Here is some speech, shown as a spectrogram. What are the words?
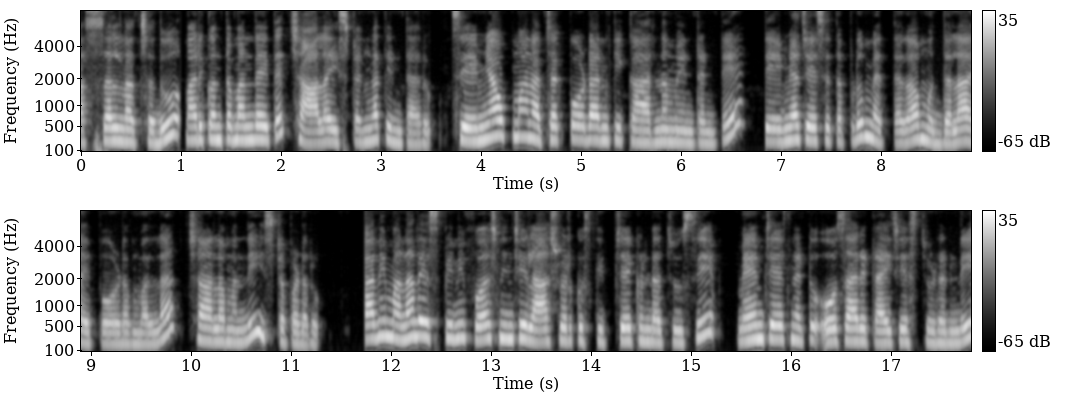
అస్సలు నచ్చదు. మరి కొంతమంది అయితే చాలా ఇష్టంగా తింటారు. సేమియా ఉప్మా నచ్చకపోవడానికి కారణం ఏంటంటే సేమియా చేసేటప్పుడు మెత్తగా ముద్దలా అయిపోవడం వల్ల చాలా మంది ఇష్టపడరు. కానీ మన రెసిపీని ఫస్ట్ నుంచి లాస్ట్ వరకు స్కిప్ చేయకుండా చూసి మేం చేసినట్టు ఓసారి ట్రై చేసి చూడండి.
